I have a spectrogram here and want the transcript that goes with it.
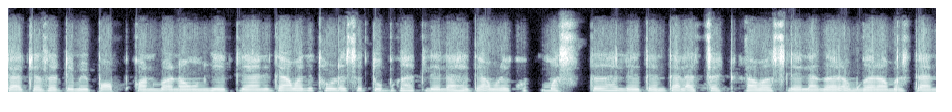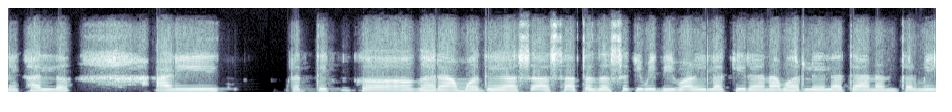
त्याच्यासाठी मी पॉपकॉर्न बनवून घेतले आणि त्यामध्ये थोडंसं तूप घातलेलं आहे. त्यामुळे खूप मस्त झाले होते आणि त्याला चटका बसलेला गरम गरमच त्याने खाल्लं. आणि प्रत्येक घरामध्ये असं असतं. आता जसं की मी दिवाळीला किराणा भरलेला त्यानंतर मी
